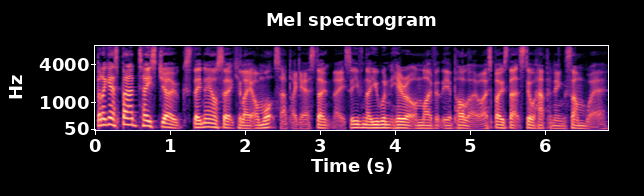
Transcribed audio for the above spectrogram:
But I guess bad taste jokes, they now circulate on WhatsApp, I guess, don't they? So even though you wouldn't hear it on Live at the Apollo, I suppose that's still happening somewhere.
